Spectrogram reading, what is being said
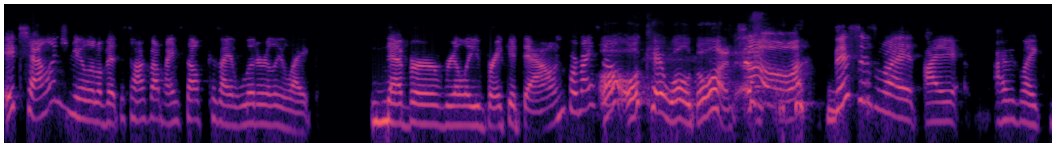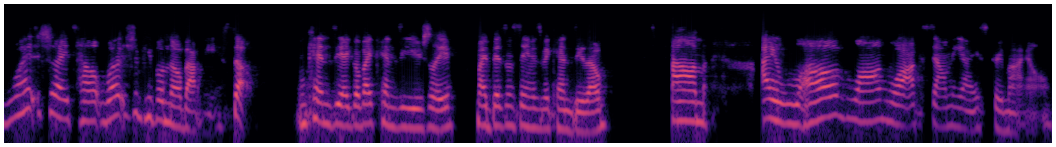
it challenged me a little bit to talk about myself because I literally like never really break it down for myself. Oh, okay. Well, go on. so this is what I I was like, what should I tell? What should people know about me? So, Mackenzie, I go by Kenzie usually. My business name is Mackenzie though. Um, I love long walks down the ice cream aisle.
